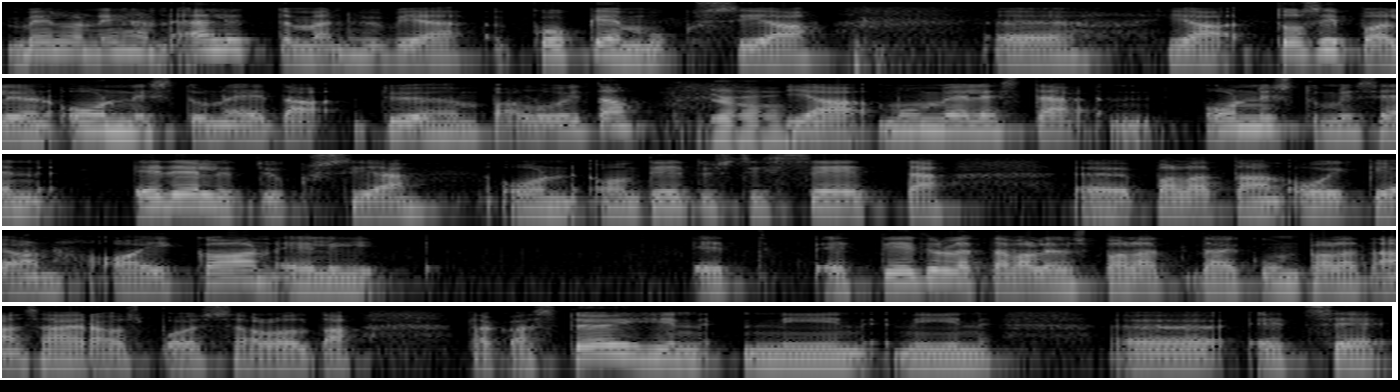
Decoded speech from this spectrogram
meillä on ihan älyttömän hyviä kokemuksia ö, ja tosi paljon onnistuneita työhönpaluita. Joo. Ja mun mielestä onnistumisen edellytyksiä on, on tietysti se, että palataan oikeaan aikaan. Eli et, et tietyllä tavalla, jos palat, tai kun palataan sairauspoissaololta takaisin töihin, niin, niin että se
